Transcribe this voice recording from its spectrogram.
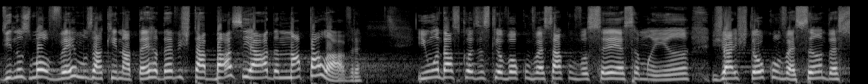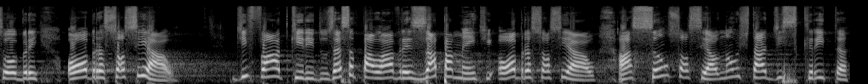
de nos movermos aqui na terra deve estar baseada na palavra. E uma das coisas que eu vou conversar com você essa manhã, já estou conversando, é sobre obra social. De fato, queridos, essa palavra é exatamente obra social, ação social, não está descrita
